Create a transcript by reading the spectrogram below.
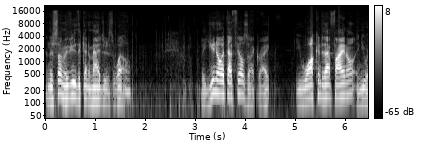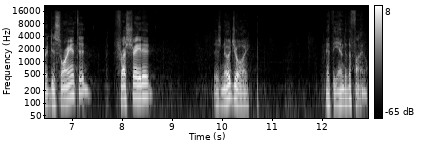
And there's some of you that can imagine as well. But you know what that feels like, right? You walk into that final and you are disoriented, frustrated. There's no joy at the end of the final.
